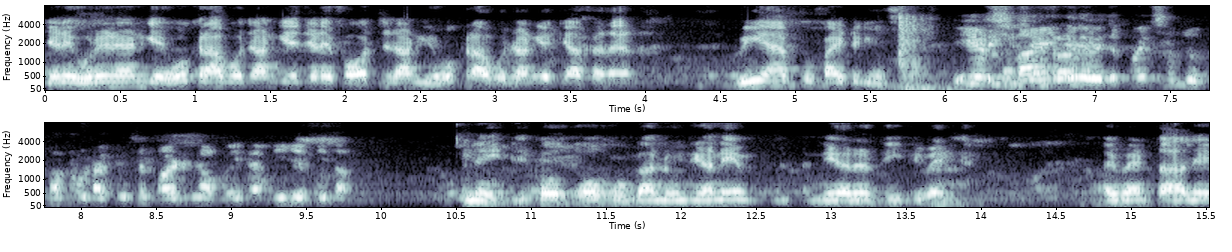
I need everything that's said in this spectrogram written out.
ਜਿਹੜੇ ਉਰੇ ਰਹਿਣਗੇ ਉਹ ਖਰਾਬ ਹੋ ਜਾਣਗੇ ਜਿਹੜੇ ਫੌਜ 'ਚ ਜਾਣਗੇ ਉਹ ਖਰਾਬ ਹੋ ਜਾਣਗੇ ਕਿਆ ਫਾਇਦਾ we have to fight against ਇਹ ਸੈਂਟਰ ਦੇ ਵਿੱਚ ਕੋਈ ਸਮਝੌਤਾ ਤੁਹਾਡਾ ਕਿਸੇ ਪਾਰਟੀ ਨਾਲ ਹੋਏਗਾ ਬੀਜੇਪੀ ਦਾ? ਨਹੀਂ ਦੇਖੋ ਉਹ ਉਹ ਗੱਲ ਹੁੰਦੀਆਂ ਨੇ ਨੀਅਰ ਦੀ ਇਵੈਂਟ ਇਵੈਂਟ ਤਾਂ ਹਲੇ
